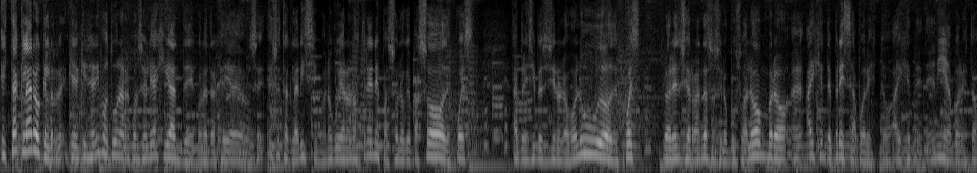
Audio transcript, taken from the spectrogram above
está claro que el, que el kirchnerismo tuvo una responsabilidad gigante con la tragedia de Once. Eso está clarísimo. No cuidaron los trenes, pasó lo que pasó. Después, al principio se hicieron los boludos. Después, Florencio Randazzo se lo puso al hombro. Eh, hay gente presa por esto. Hay gente detenida por esto.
